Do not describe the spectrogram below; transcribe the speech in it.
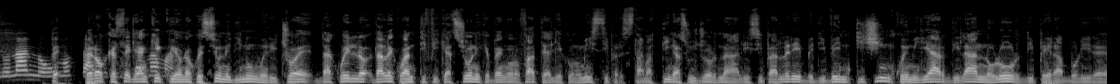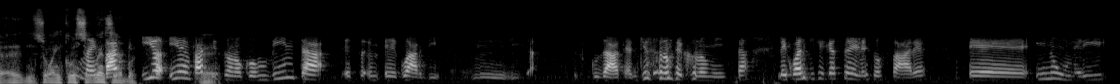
non hanno Pe- uno stato Però Castelli, anche qui è una questione di numeri, cioè da quello, dalle quantificazioni che vengono fatte agli economisti per stamattina sui giornali si parlerebbe di 25 miliardi l'anno lordi per abolire, eh, insomma in conseguenza... Infatti, io, io, infatti eh. sono convinta, e, e guardi, mh, mm, scusate, anche io sono un economista, le quantificazioni le so fare, eh, i numeri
